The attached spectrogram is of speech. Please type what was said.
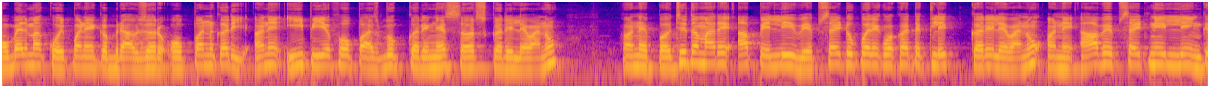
મોબાઈલમાં કોઈપણ એક બ્રાઉઝર ઓપન કરી અને ઈપીએફઓ પાસબુક કરીને સર્ચ કરી લેવાનું અને પછી તમારે આ પહેલી વેબસાઇટ ઉપર એક વખત ક્લિક કરી લેવાનું અને આ વેબસાઇટની લિંક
